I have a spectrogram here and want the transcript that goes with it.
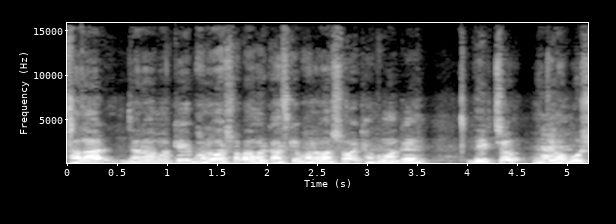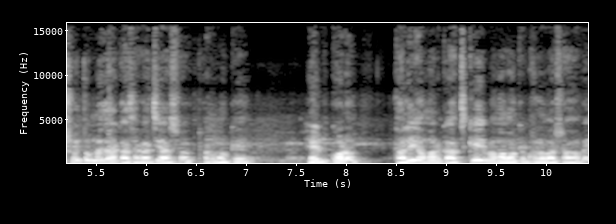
সালার যারা আমাকে ভালোবাসো বা আমার কাজকে ভালোবাসো ঠাকুমাকে দেখছ অতি অবশ্যই তোমরা যারা কাছাকাছি আসো ঠাকুমাকে হেল্প করো। তাহলেই আমার কাজকে এবং আমাকে ভালোবাসা হবে।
